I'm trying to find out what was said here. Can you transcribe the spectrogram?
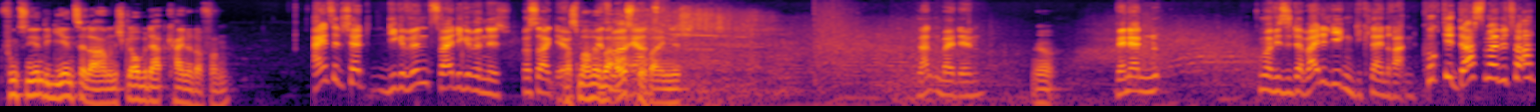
funktionierende Gehirnzelle haben. Und ich glaube, der hat keine davon. Einzelchat, die gewinnen, zwei, die gewinnen nicht. Was sagt ihr? Was machen wir Jetzt bei Ausbruch eigentlich? Landen bei denen. Ja. Wenn er. Guck mal, wie sie da beide liegen, die kleinen Ratten. Guck dir das mal bitte an.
